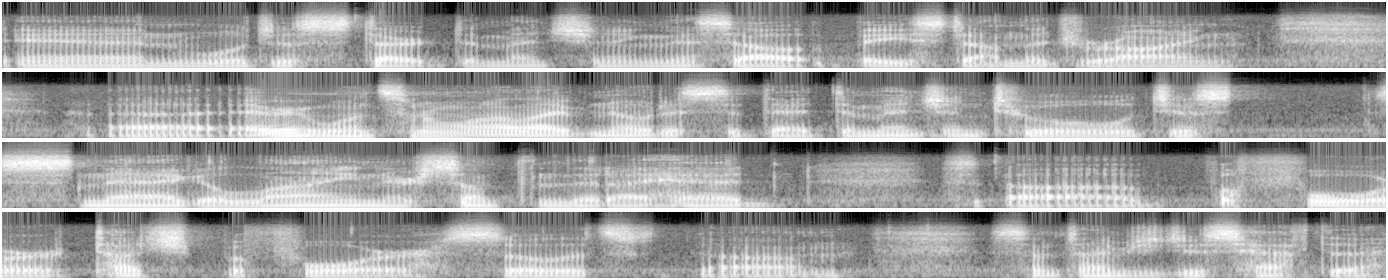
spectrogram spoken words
and we'll just start dimensioning this out based on the drawing. Uh, every once in a while, I've noticed that that dimension tool will just snag a line or something that I had uh, before, touched before. So let's, um, sometimes you just have to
